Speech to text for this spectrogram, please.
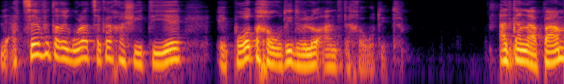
לעצב את הרגולציה ככה שהיא תהיה אה, פרו תחרותית ולא אנטי תחרותית. עד כאן להפעם,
